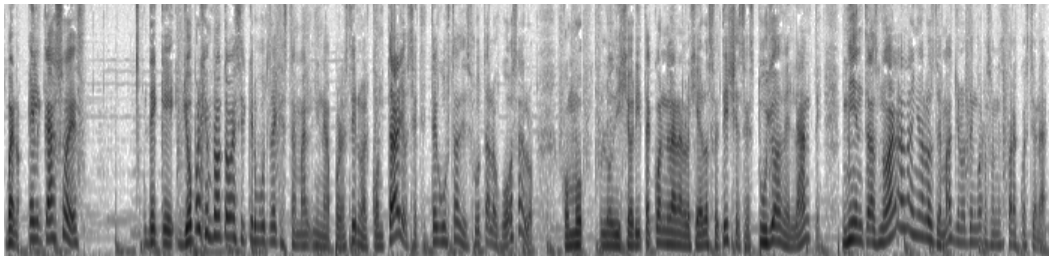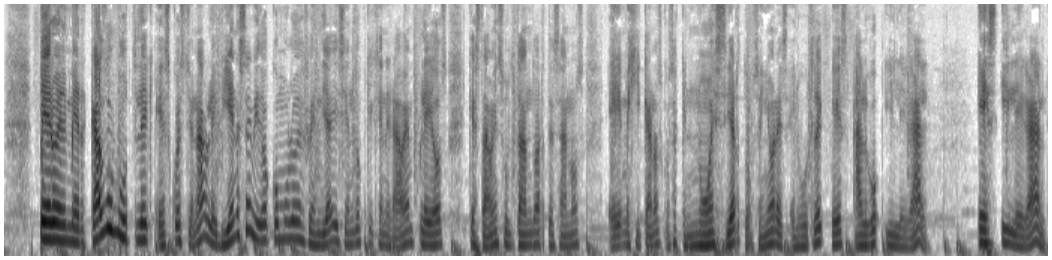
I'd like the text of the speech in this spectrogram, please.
Bueno, el caso es de que yo, por ejemplo, no te voy a decir que el bootleg está mal ni nada por el estilo. Al contrario, si a ti te gusta, disfrútalo, gózalo. Como lo dije ahorita con la analogía de los fetiches, es tuyo adelante. Mientras no haga daño a los demás, yo no tengo razones para cuestionar. Pero el mercado bootleg es cuestionable. Viene ese video como lo defendía diciendo que generaba empleos, que estaba insultando a artesanos eh, mexicanos, cosa que no es cierto. Señores, el bootleg es algo ilegal. Es ilegal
